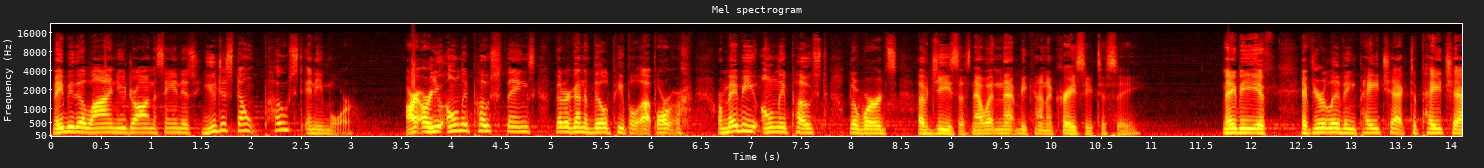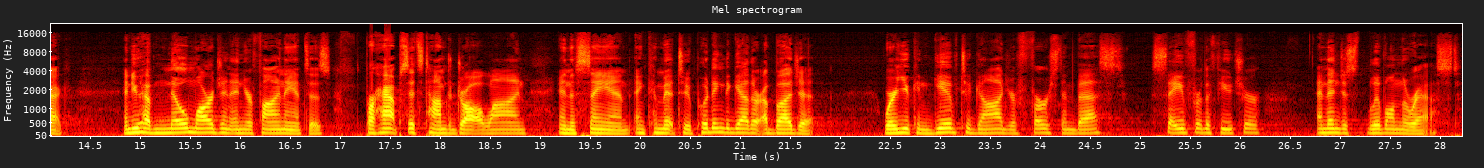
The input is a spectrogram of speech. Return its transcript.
maybe the line you draw in the sand is you just don't post anymore. Right, or you only post things that are going to build people up. Or, or maybe you only post the words of Jesus. Now, wouldn't that be kind of crazy to see? Maybe if, if you're living paycheck to paycheck and you have no margin in your finances, Perhaps it's time to draw a line in the sand and commit to putting together a budget where you can give to God your first and best, save for the future, and then just live on the rest.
